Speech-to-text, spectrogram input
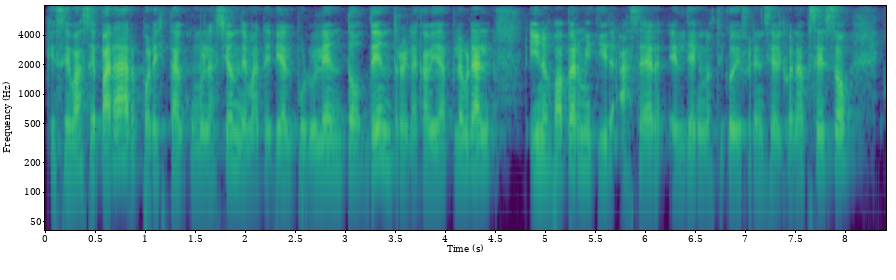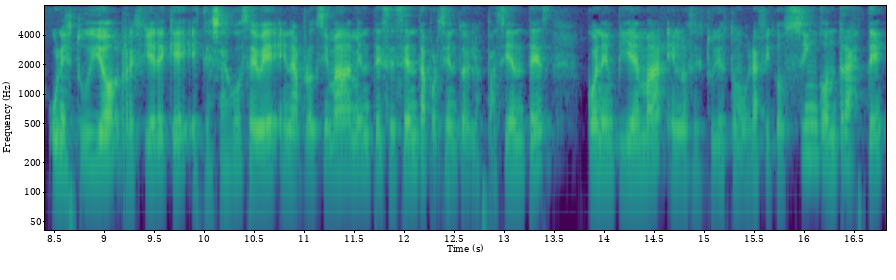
que se va a separar por esta acumulación de material purulento dentro de la cavidad pleural y nos va a permitir hacer el diagnóstico diferencial con absceso. Un estudio refiere que este hallazgo se ve en aproximadamente 60% de los pacientes con empiema en los estudios tomográficos sin contraste,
